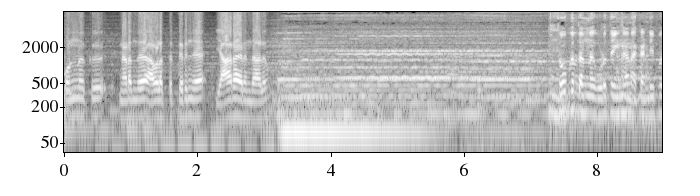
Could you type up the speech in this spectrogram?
பொண்ணுக்கு நடந்த அவலத்தை தெரிஞ்ச யாரா இருந்தாலும் தூக்கு தண்டனை கொடுத்தீங்கன்னா நான் கண்டிப்பா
